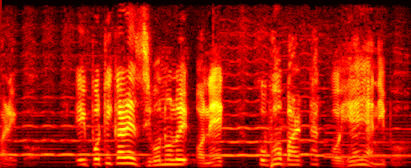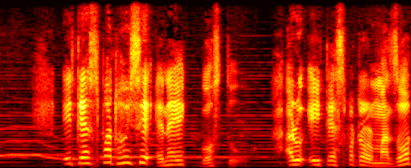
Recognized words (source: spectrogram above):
পাৰিব। এই প্ৰতিকাৰে জীৱনলৈ অনেক শুভ বাৰ্তা কঢ়িয়াই আনিব। এই তেজপাত হৈছে এনে এক বস্তু আৰু এই তেজপাতৰ মাজত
